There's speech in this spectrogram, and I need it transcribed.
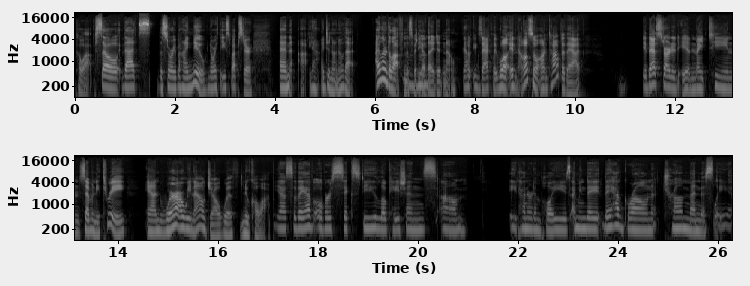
Co-op. So that's the story behind New Northeast Webster. And uh, yeah, I did not know that. I learned a lot from this video that I didn't know. Yeah, exactly. Well, and also on top of that, it, that started in 1973. And where are we now, Joe, with New Co-op? yeah so they have over 60 locations um, 800 employees. I mean they they have grown tremendously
